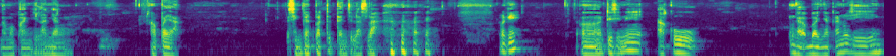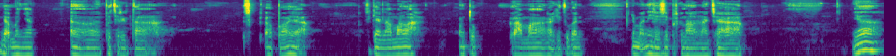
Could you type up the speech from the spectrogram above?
nama panggilan yang apa ya singkat padat dan jelas lah. Oke. Okay. uh, eh, di sini aku nggak banyak anu sih nggak banyak uh, bercerita apa ya sekian lama lah untuk lama kayak gitu kan. Cuma ini sesi perkenalan aja. Ya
